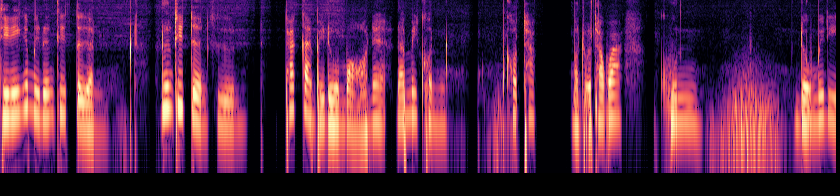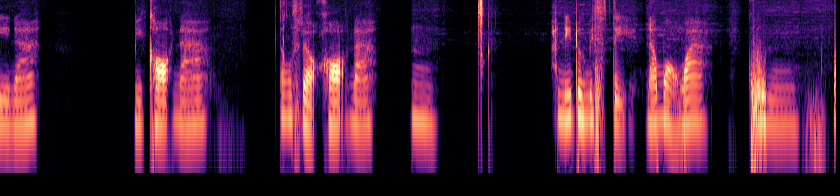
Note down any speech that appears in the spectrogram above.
ทีนี้ก็มีเรื่องที่เตือน เรื่องที่เตือนคือ ถ้าการไปดูหมอเนี่ย แล้วมีคนเขาทักหมอดูทักว่าคุณ ดวงไม่ดีนะ มีเคราะห์นะ ต้องสะเดาะเคราะห์นะ อืม อันนี้ดูมีสตินะหมอว่าคุณไป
